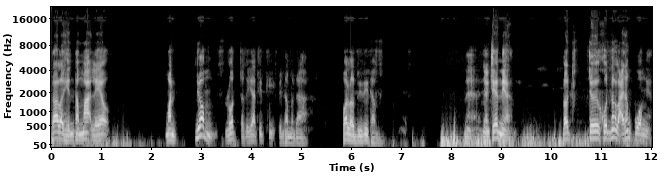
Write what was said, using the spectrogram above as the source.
ถ้าเราเห็นธรรมะแล้ว มันย่อมลดสักยะทิฏฐิเป็นธรรมดา เพราะเราดีที่ทำเนี่ยอย่างเช่น เนี่ย เราเจอคนทั้งหลายทั้งปวงเนี่ย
